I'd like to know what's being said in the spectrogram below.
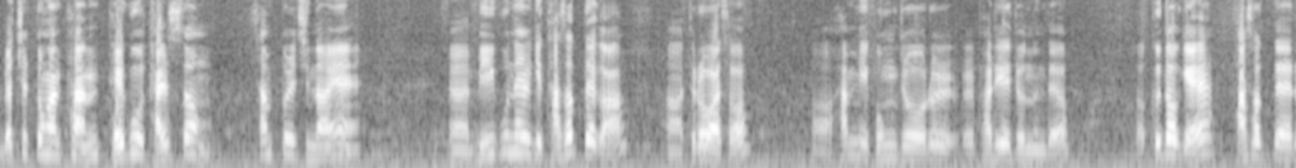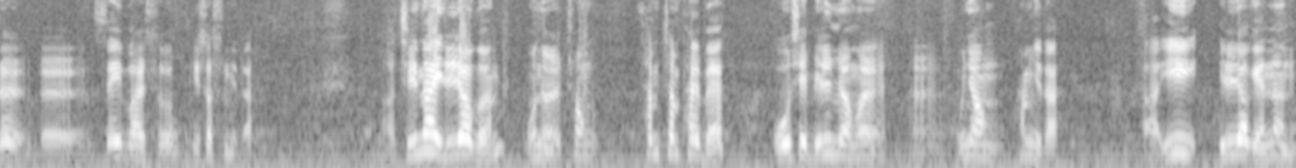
며칠 동안 탄 대구 달성 산불 진화에 에, 미군 헬기 다섯 대가 어, 들어와서 어, 한미 공조를 발휘해 줬는데요. 어, 그 덕에 다섯 대를 에, 세이브할 수 있었습니다. 어, 진화 인력은 오늘 총 3,851명을 운영합니다. 아, 이 인력에는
